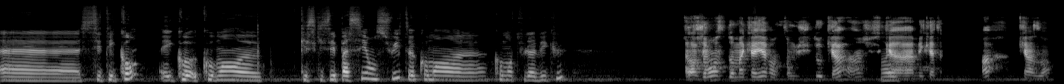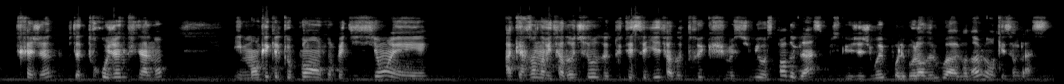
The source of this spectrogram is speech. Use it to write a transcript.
Euh, c'était quand? Et comment euh, Qu'est-ce qui s'est passé ensuite? Comment comment tu l'as vécu? Alors j'avance dans ma carrière en tant que judoka hein, jusqu'à mes 14 15 ans, très jeune, peut-être trop jeune finalement. Il me manquait quelques points en compétition et à 15 ans, j'ai envie de faire d'autres choses, de tout essayer, de faire d'autres trucs. Je me suis mis au sport de glace puisque j'ai joué pour les voleurs de loup à Grenoble, hockey sur glace.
